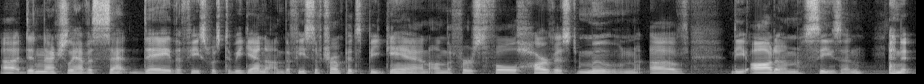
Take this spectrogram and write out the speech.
uh, didn't actually have a set day the feast was to begin on. The Feast of Trumpets began on the first full harvest moon of the autumn season, and it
